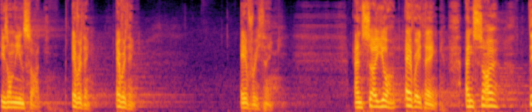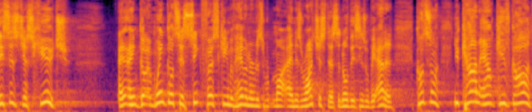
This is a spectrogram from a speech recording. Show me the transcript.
is on the inside. Everything, everything, everything. And so you're everything. And so this is just huge. And, and God, when God says, seek first kingdom of heaven and his, and his righteousness, and all these things will be added, God's not, you can't outgive God.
